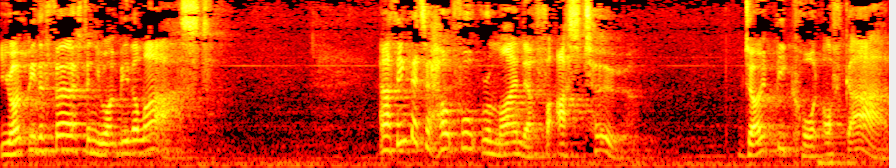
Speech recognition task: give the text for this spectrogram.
You won't be the first and you won't be the last. And I think that's a helpful reminder for us too. Don't be caught off guard.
